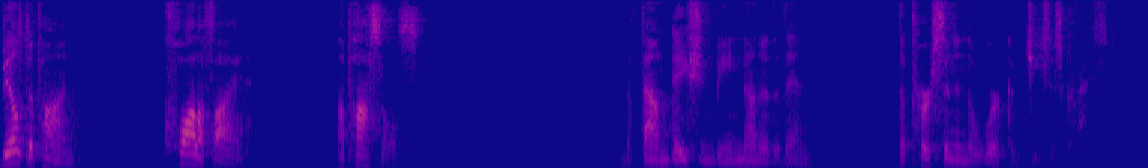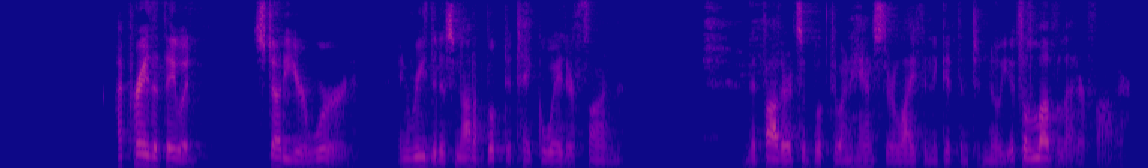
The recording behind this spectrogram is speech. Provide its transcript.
built upon qualified apostles The foundation being none other than the person and the work of Jesus Christ. I pray that they would study your word and read that it's not a book to take away their fun. That, Father, it's a book to enhance their life and to get them to know you. It's a love letter, Father.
